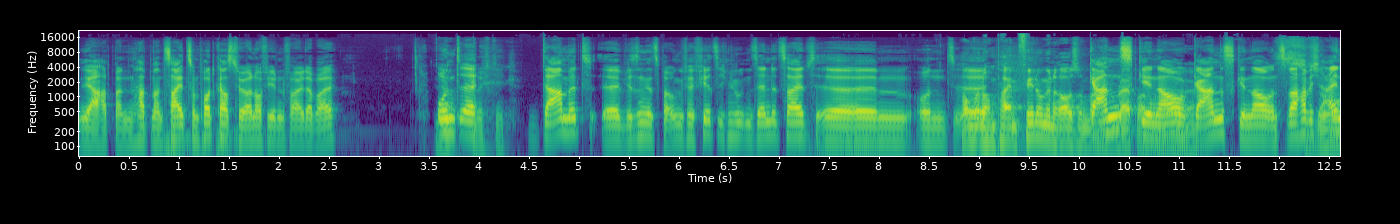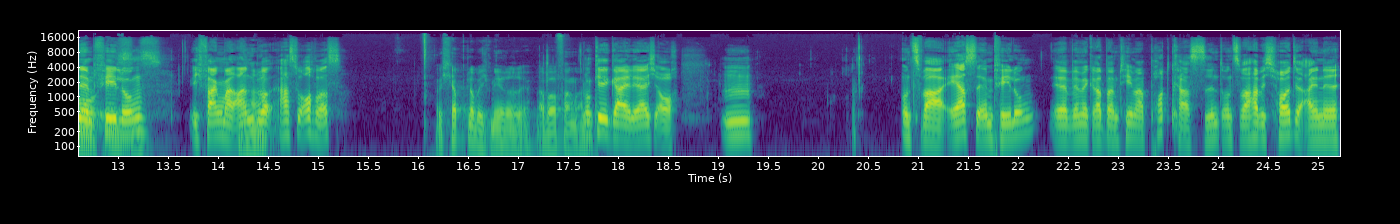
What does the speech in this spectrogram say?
ja, hat, man, hat man Zeit zum Podcast hören auf jeden Fall dabei. Und ja, äh, damit, äh, wir sind jetzt bei ungefähr 40 Minuten Sendezeit äh, und hauen wir noch ein paar Empfehlungen raus und ganz genau, oder? ganz genau. Und zwar habe ich so eine Empfehlung. Ich fange mal an. Du, hast du auch was? Ich habe, glaube ich, mehrere, aber fang mal an. Okay, geil, ja, ich auch. Mm. Und zwar erste Empfehlung, äh, wenn wir gerade beim Thema Podcast sind. Und zwar habe ich heute eine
